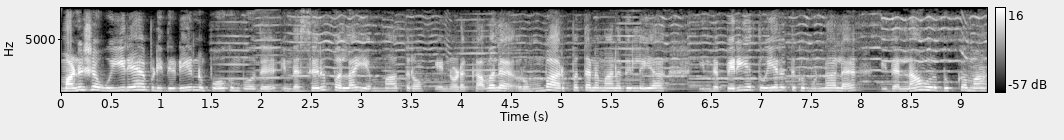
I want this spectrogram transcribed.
மனுஷ உயிரே அப்படி திடீர்னு போகும்போது இந்த செருப்பெல்லாம் எம்மாத்திரம்? என்னோட கவலை ரொம்ப அற்பத்தனமானது இல்லையா இந்த பெரிய துயரத்துக்கு முன்னால் இதெல்லாம் ஒரு துக்கமா?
